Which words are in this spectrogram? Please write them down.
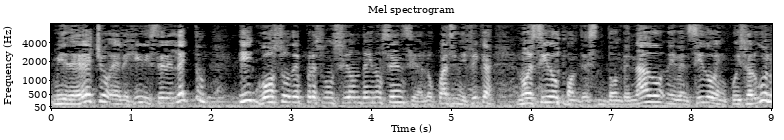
mi derecho a elegir y ser electo y gozo de presunción de inocencia, lo cual significa no he sido condenado ni vencido en juicio alguno.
